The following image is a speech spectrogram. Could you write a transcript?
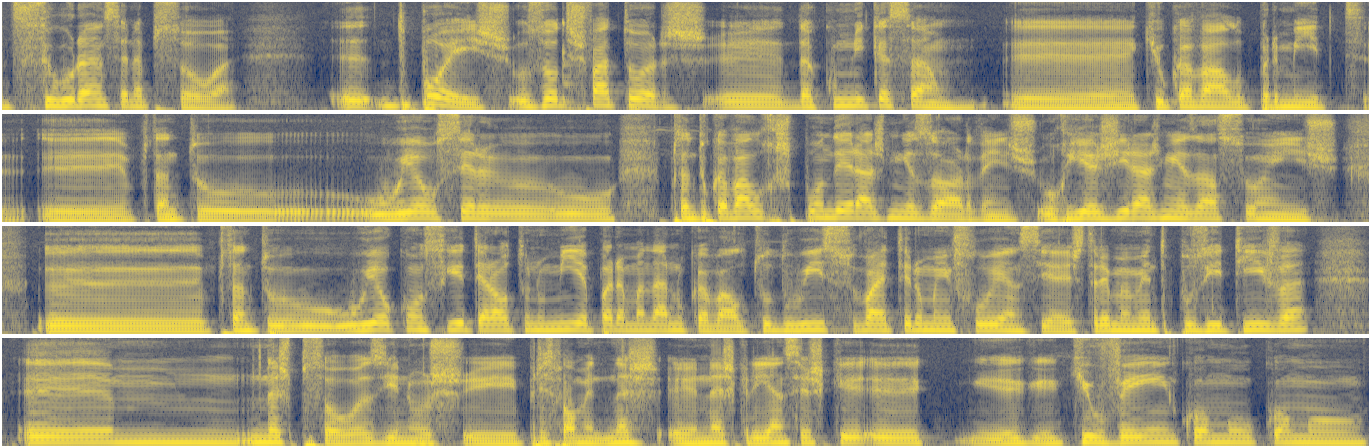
de, segurança na pessoa. Eh, depois, os outros fatores uh, da comunicação uh, que o cavalo permite, uh, portanto, o, o, eu ser, o, portanto, o cavalo responder às minhas ordens, o reagir às minhas ações, portanto, o eu conseguir ter autonomia para mandar no cavalo, tudo isso vai ter uma influência extremamente positiva nas pessoas e, nos, e principalmente nas, nas crianças que, que o veem como, como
